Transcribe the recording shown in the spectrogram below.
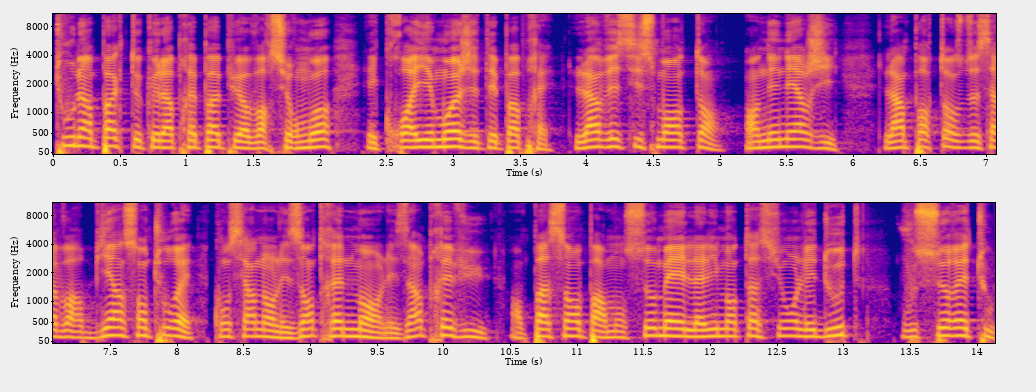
tout l'impact que la prépa a pu avoir sur moi et croyez-moi, j'étais pas prêt. L'investissement en temps, en énergie, l'importance de savoir bien s'entourer concernant les entraînements, les imprévus, en passant par mon sommeil, l'alimentation, les doutes, vous saurez tout.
